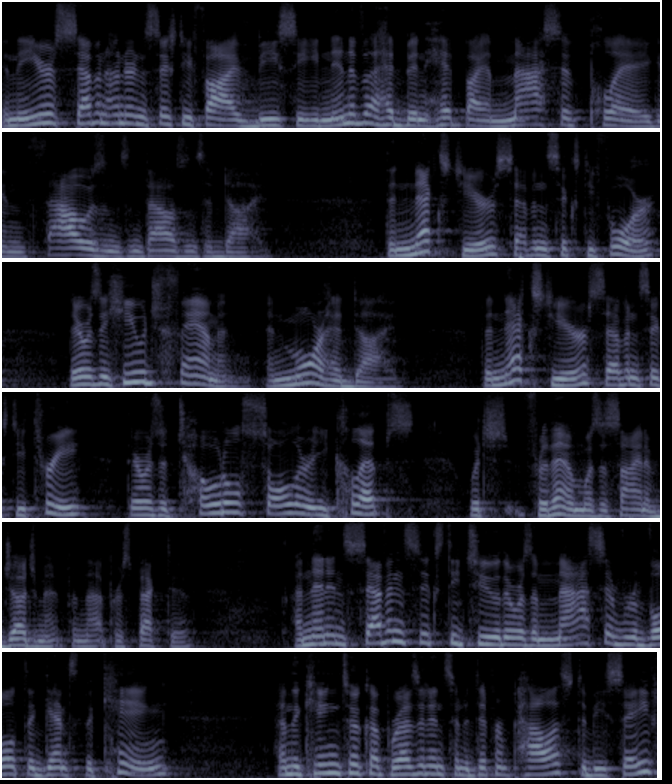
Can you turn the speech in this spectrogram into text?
In the year 765 BC, Nineveh had been hit by a massive plague and thousands and thousands had died. The next year, 764, there was a huge famine and more had died. The next year, 763, there was a total solar eclipse, which for them was a sign of judgment from that perspective. And then in 762, there was a massive revolt against the king, and the king took up residence in a different palace to be safe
